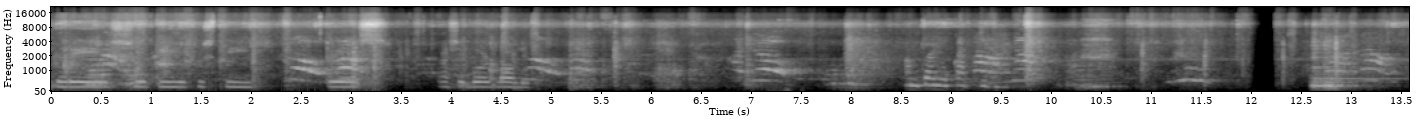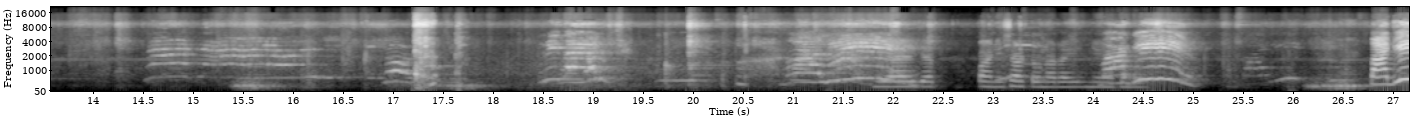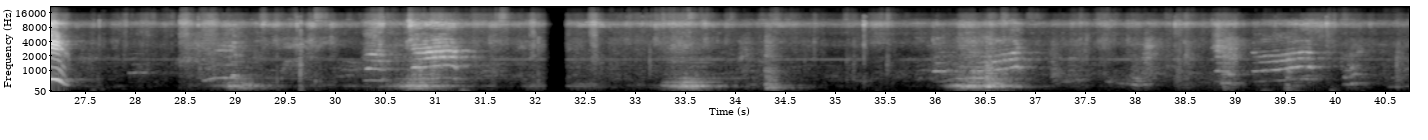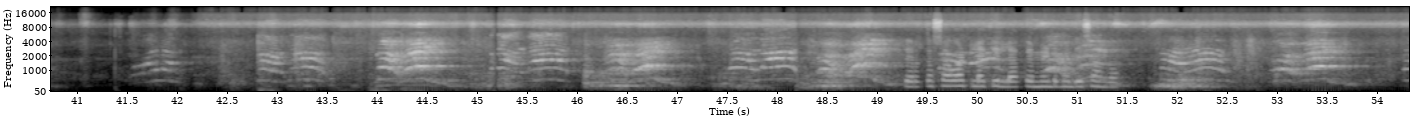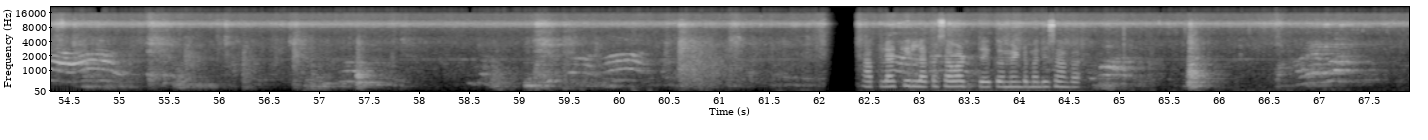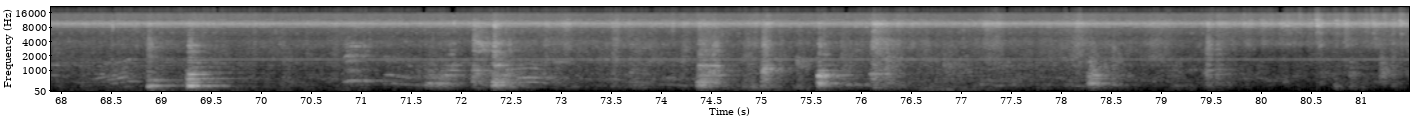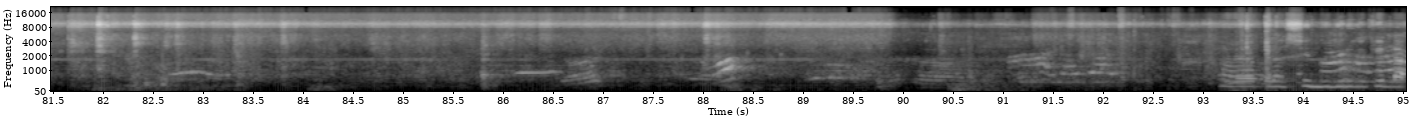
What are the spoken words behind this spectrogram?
घरे शेती कुस्ती तुळस असे बोर्ड लावलेत. आमचा या पाणी साठवणार आहे. निळ्या कसा वाटला किल्ला कमेंटमध्ये सांगा. आपला किल्ला कसा वाटतोय कमेंटमध्ये सांगा. सिंधुदुर्ग किल्ला.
